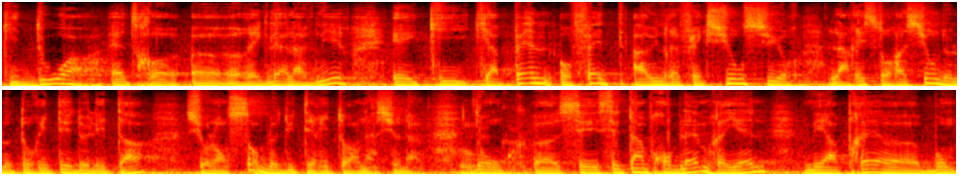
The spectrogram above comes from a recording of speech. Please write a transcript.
qui doit être euh, réglée à l'avenir et qui, qui appelle, au fait, à une réflexion sur la restauration de l'autorité de l'État sur l'ensemble du territoire national. Donc, euh, c'est un problème réel, mais après euh, bon,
